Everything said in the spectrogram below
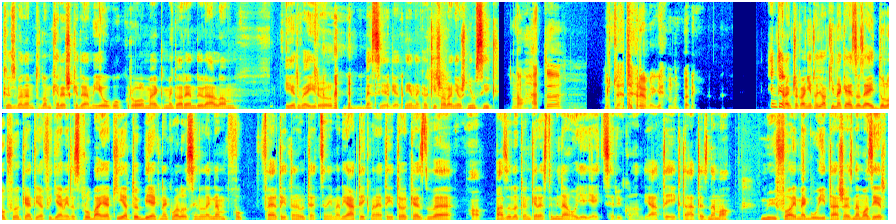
közben nem tudom, kereskedelmi jogokról, meg, meg a rendőrállam érveiről beszélgetnének a kis aranyos nyuszik. Na, hát mit lehet erről még elmondani? Én tényleg csak annyit, hogy akinek ez az egy dolog fölkelti a figyelmét, az próbálja ki, a többieknek valószínűleg nem fog feltétlenül tetszeni, mert játékmenetétől kezdve a puzzle keresztül mindenhogy egy egyszerű kalandjáték, tehát ez nem a műfaj megújítása, ez nem azért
